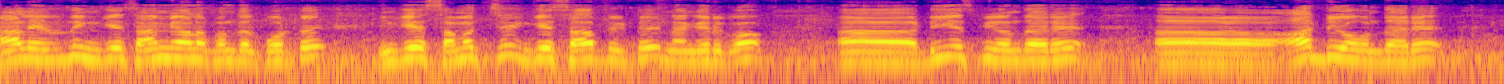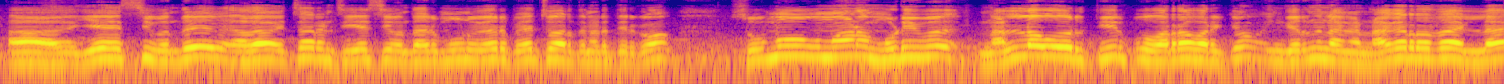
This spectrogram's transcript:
நாளையிலிருந்து இங்கே சாமியான பந்தல் போட்டு இங்கே சமைச்சு இங்கே சாப்பிட்டுக்கிட்டு நாங்கள் இருக்கோம். டிஎஸ்பி வந்தார் ஆர்டிஓ வந்தார் ஏசி வந்து அதாவது ஹெச்ஆர்என்சி ஏசி வந்தார் மூணு பேர் பேச்சுவார்த்தை நடத்தியிருக்கோம். சுமூகமான முடிவு நல்ல ஒரு தீர்ப்பு வர்ற வரைக்கும் இங்கேருந்து நாங்கள் நகர்றதா இல்லை.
